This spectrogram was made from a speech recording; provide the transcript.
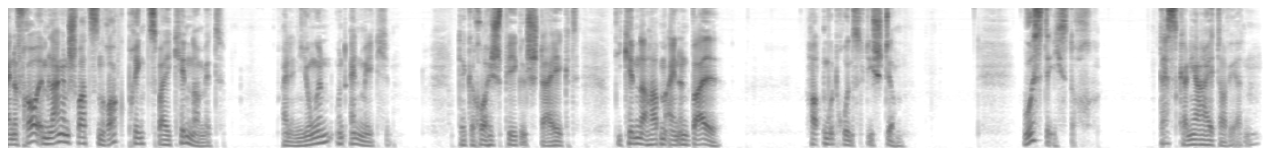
Eine Frau im langen schwarzen Rock bringt zwei Kinder mit, einen Jungen und ein Mädchen. Der Geräuschpegel steigt, die Kinder haben einen Ball. Hartmut runzelt die Stirn. Wusste ich's doch. Das kann ja heiter werden.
